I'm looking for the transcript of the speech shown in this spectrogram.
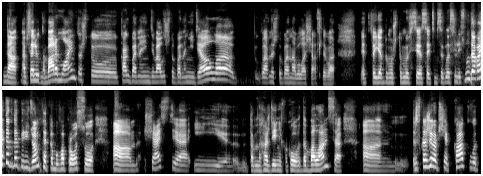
да, абсолютно. Bottom line, то, что как бы она ни девалась, что бы она ни делала, главное, чтобы она была счастлива. Это, я думаю, что мы все с этим согласились. Ну, давай тогда перейдем к этому вопросу э, счастья и там нахождения какого-то баланса. Э, расскажи вообще, как вот э,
